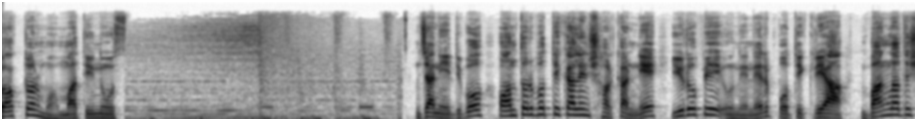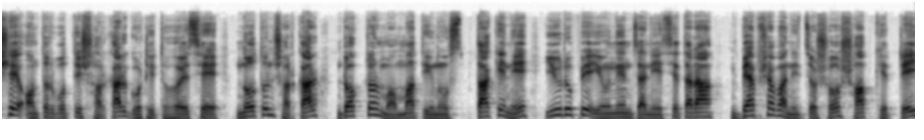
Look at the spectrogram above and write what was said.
ডক্টর মোহাম্মদ ইউনুস। জানিয়ে দিব অন্তর্বর্তীকালীন সরকার নিয়ে ইউরোপীয় ইউনিয়নের প্রতিক্রিয়া। বাংলাদেশে অন্তর্বর্তী সরকার গঠিত হয়েছে। নতুন সরকার ডক্টর মোহাম্মদ ইউনুস। তাকে নিয়ে ইউরোপীয় ইউনিয়ন জানিয়েছে তারা। ব্যবসা বাণিজ্য সহ সব ক্ষেত্রেই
